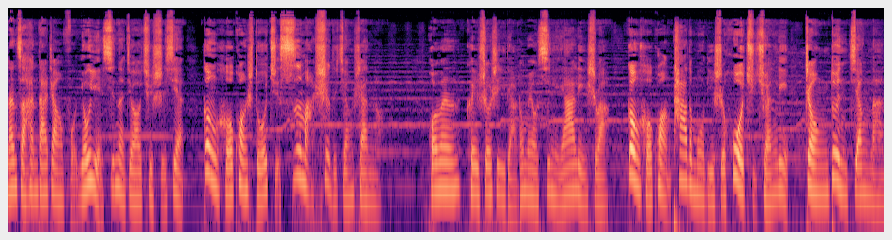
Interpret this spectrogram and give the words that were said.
男子汉大丈夫，有野心呢就要去实现，更何况是夺取司马氏的江山呢？桓温可以说是一点都没有心理压力，是吧？更何况他的目的是获取权力，整顿江南，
